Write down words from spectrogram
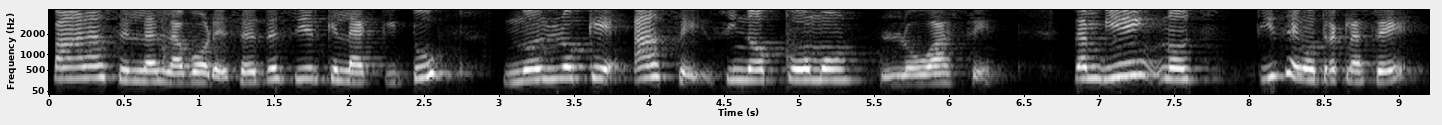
para hacer las labores. Es decir, que la actitud no es lo que hace, sino cómo lo hace. También nos dice en otra clase,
